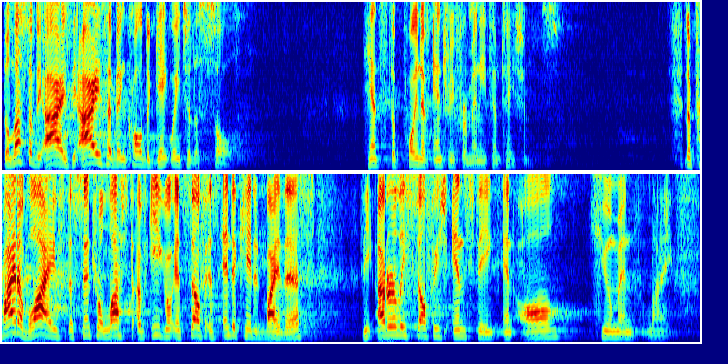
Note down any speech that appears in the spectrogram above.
The lust of the eyes, the eyes have been called the gateway to the soul, hence the point of entry for many temptations. The pride of life, the central lust of ego itself, is indicated by this the utterly selfish instinct in all human life.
